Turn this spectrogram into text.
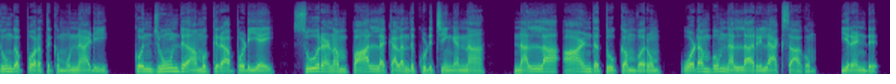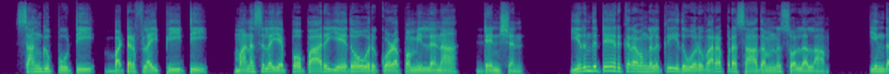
தூங்கப் போறதுக்கு முன்னாடி கொஞ்சூண்டு அமுக்கிரா பொடியை சூரணம் பால்ல கலந்து குடிச்சீங்கன்னா நல்லா ஆழ்ந்த தூக்கம் வரும் உடம்பும் நல்லா ரிலாக்ஸ் ஆகும். இரண்டு சங்குப்பூ டீ பட்டர்ஃப்ளை பீ டீ. மனசுல எப்போ பாரு ஏதோ ஒரு குழப்பம் இல்லனா டென்ஷன். இருந்துட்டே இருக்கிறவங்களுக்கு இது ஒரு வரப்பிரசாதம்னு சொல்லலாம். இந்த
